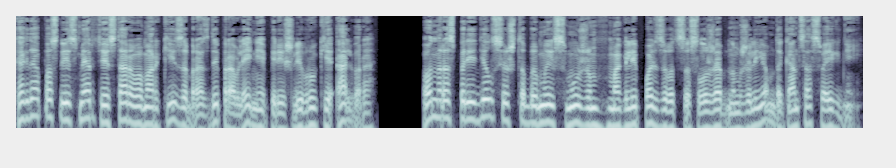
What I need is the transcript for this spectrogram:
Когда после смерти старого маркиза бразды правления перешли в руки Альвара, он распорядился, чтобы мы с мужем могли пользоваться служебным жильем до конца своих дней,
